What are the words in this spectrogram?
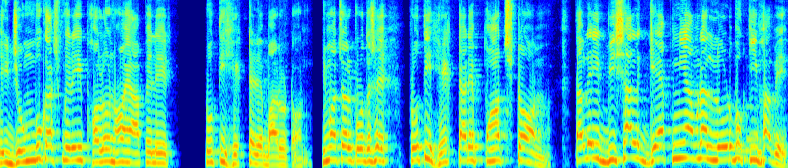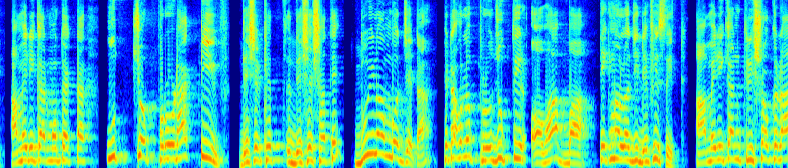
এই জম্মু কাশ্মীরেই ফলন হয় আপেলের প্রতি হেক্টরে বারো টন। হিমাচল প্রদেশে প্রতি হেক্টরে পাঁচ টন। তাহলে এই বিশাল গ্যাপ নিয়ে আমরা লড়বো কীভাবে? আমেরিকার মতো একটা উচ্চ প্রোডাক্টিভ দেশের ক্ষেত্রে দেশের সাথে। দুই নম্বর যেটা, সেটা হলো প্রযুক্তির অভাব বা টেকনোলজি ডেফিসিট আমেরিকান কৃষকরা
